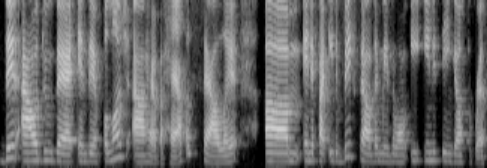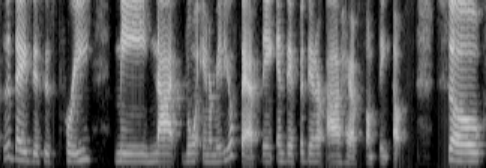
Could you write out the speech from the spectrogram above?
Then I'll do that. And then for lunch, I'll have a half a salad. Um, and if I eat a big salad, that means I won't eat anything else the rest of the day. This is pre me not doing intermittent fasting. And then for dinner, I have something else. So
